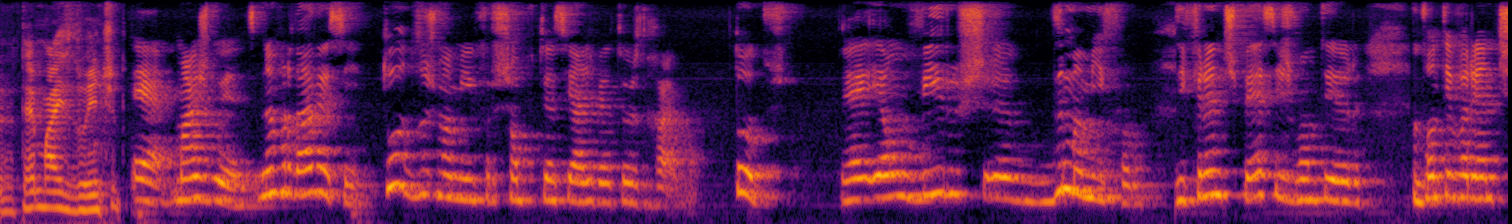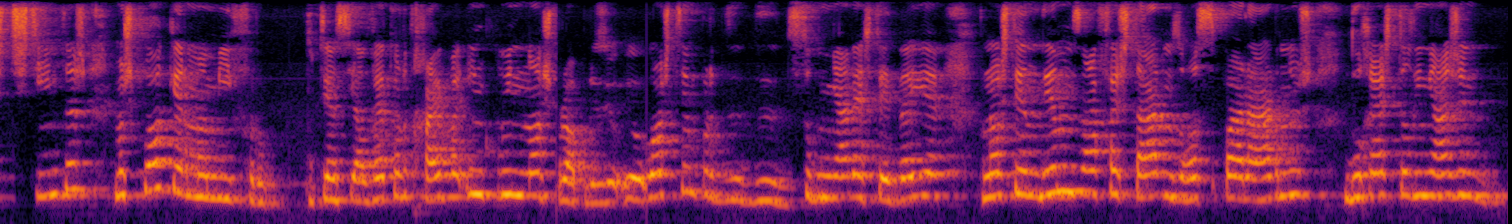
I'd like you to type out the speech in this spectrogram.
até mais doente. É, mais doente. Na verdade é assim, todos os mamíferos são potenciais vetores de raiva. Todos. É, é um vírus eh, de mamífero. Diferentes espécies vão ter, vão ter variantes distintas, mas qualquer mamífero potencial vetor de raiva, incluindo nós próprios. Eu, eu gosto sempre de, de, de, sublinhar esta ideia que nós tendemos a afastar-nos ou separar-nos do resto da linhagem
